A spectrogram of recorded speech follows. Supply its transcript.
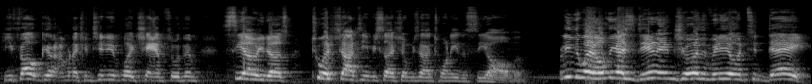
He felt good. I'm going to continue to play champs with him. See how he does. Twitch.tv slash 20 to see all of them. But either way, I hope you guys did enjoy the video. Today,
